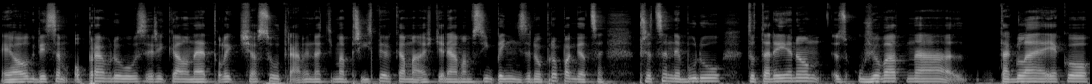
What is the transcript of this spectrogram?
Jo, kdy jsem opravdu si říkal, ne, tolik času trávím nad těma příspěvkama, ještě dávám svý peníze do propagace. Přece nebudu to tady jenom zužovat na takhle jako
